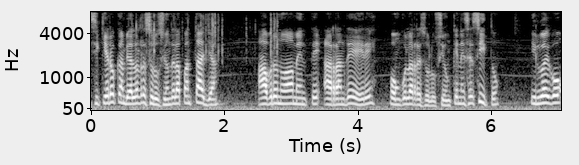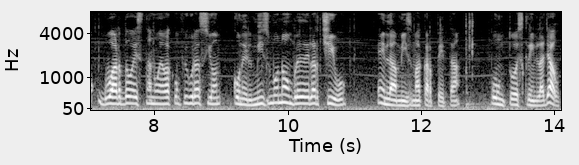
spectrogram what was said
si quiero cambiar la resolución de la pantalla, abro nuevamente a RANDR, pongo la resolución que necesito y luego guardo esta nueva configuración con el mismo nombre del archivo en la misma carpeta .screenlayout.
